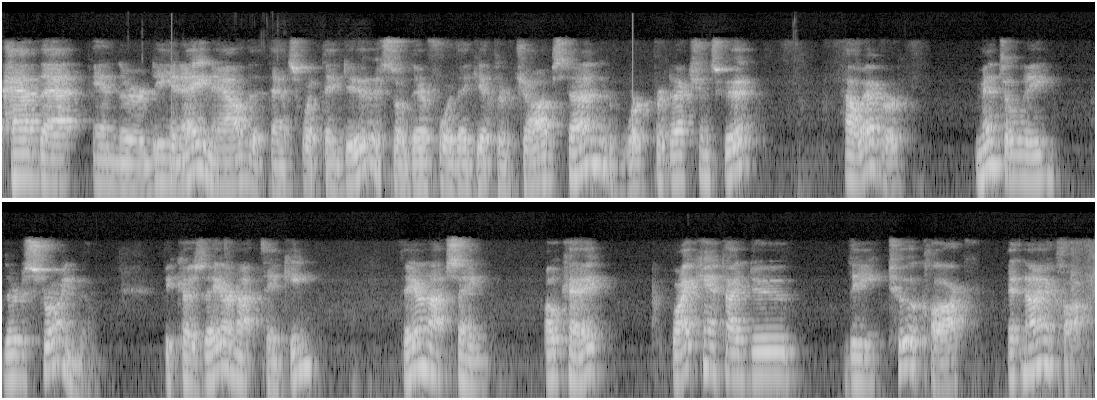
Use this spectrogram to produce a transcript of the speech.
have that in their DNA now that that's what they do. So therefore they get their jobs done, work production's good. However, mentally they're destroying them because they are not thinking. They are not saying, okay, why can't I do the two o'clock at nine o'clock?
